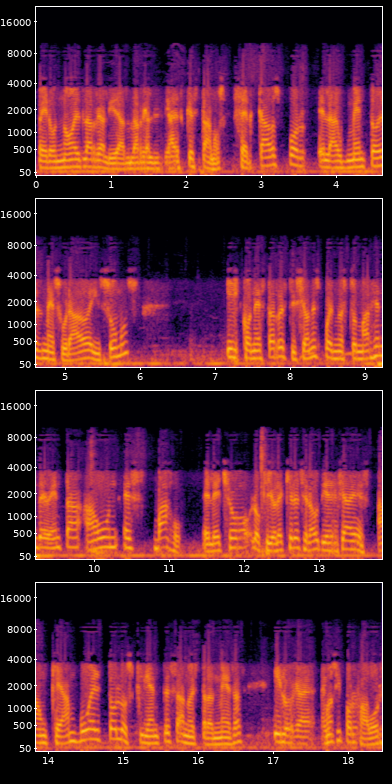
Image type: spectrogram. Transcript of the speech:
pero no es la realidad. La realidad es que estamos cercados por el aumento desmesurado de insumos y con estas restricciones, pues nuestro margen de venta aún es bajo. El hecho, lo que yo le quiero decir a la audiencia es, aunque han vuelto los clientes a nuestras mesas y lo agradecemos y por favor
